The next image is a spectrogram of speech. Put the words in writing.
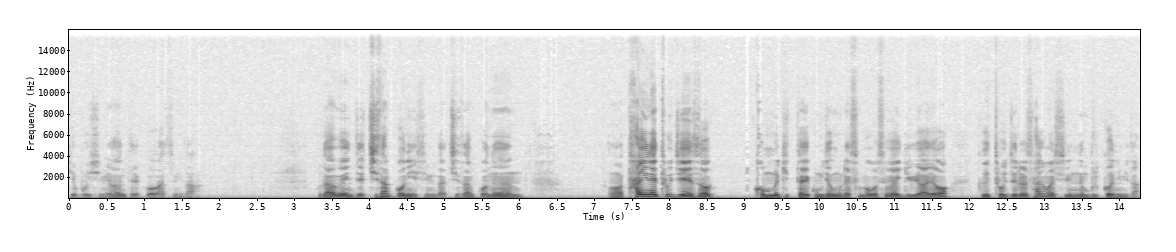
이렇게 보시면 될 것 같습니다. 그 다음에 이제 지상권이 있습니다. 지상권은 어, 타인의 토지에서 건물 기타의 공작물의 수목을 소유하기 위하여 그 토지를 사용할 수 있는 물건입니다.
